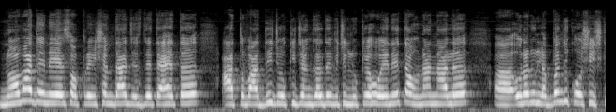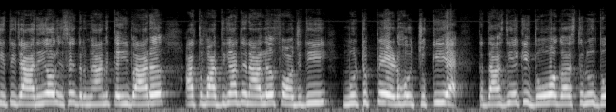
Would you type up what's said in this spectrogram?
ਨੌਵਾਂ ਦਿਨ ਹੈ ਇਸ ਆਪਰੇਸ਼ਨ ਦਾ, ਜਿਸ ਦੇ ਤਹਿਤ ਅੱਤਵਾਦੀ ਜੋ ਕਿ ਜੰਗਲ ਦੇ ਵਿੱਚ ਲੁਕੇ ਹੋਏ ਨੇ, ਤਾਂ ਉਹਨਾਂ ਨਾਲ ਉਹਨਾਂ ਨੂੰ ਲੱਭਣ ਦੀ ਕੋਸ਼ਿਸ਼ ਕੀਤੀ ਜਾ ਰਹੀ ਹੈ ਔਰ ਇਸੇ ਦਰਮਿਆਨ ਕਈ ਵਾਰ ਅੱਤਵਾਦੀਆਂ ਦੇ ਨਾਲ ਫੌਜ ਦੀ ਮੁੱਠਭੇੜ ਹੋ ਚੁੱਕੀ ਹੈ। ਤਾਂ ਦੱਸ ਦਈਏ ਕਿ 2 ਅਗਸਤ ਨੂੰ ਦੋ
